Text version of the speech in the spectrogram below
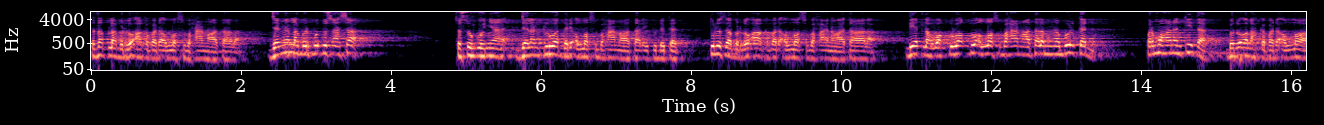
tetaplah berdoa kepada Allah Subhanahu wa taala. Janganlah berputus asa. Sesungguhnya jalan keluar dari Allah Subhanahu wa taala itu dekat. Teruslah berdoa kepada Allah Subhanahu wa taala. Lihatlah waktu-waktu Allah Subhanahu wa taala mengabulkan permohonan kita. Berdoalah kepada Allah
